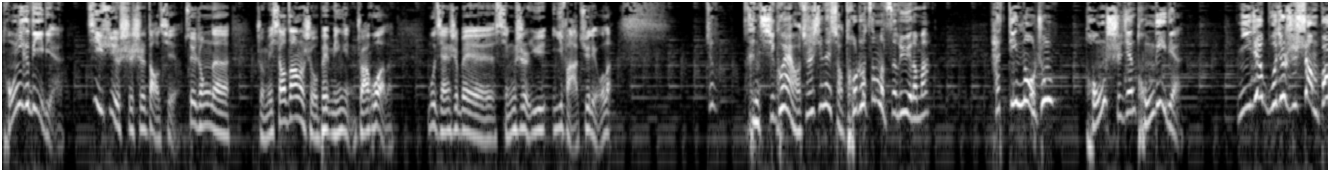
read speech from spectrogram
同一个地点。继续实施盗窃，最终呢，准备销赃的时候被民警抓获了，目前是被刑事依依法拘留了。就很奇怪哦，就是现在小偷都这么自律了吗？还定闹钟，同时间同地点，你这不就是上班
